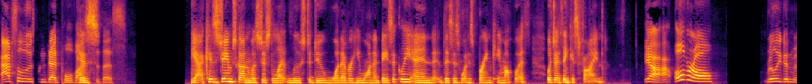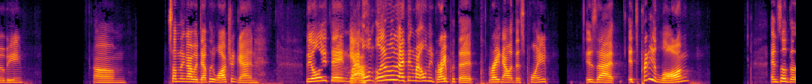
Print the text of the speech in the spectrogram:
absolutely some Deadpool vibes to this. Yeah, because James Gunn was just let loose to do whatever he wanted, basically, and this is what his brain came up with, which I think is fine. Yeah, overall, really good movie. Um, something I would definitely watch again. The only thing, Yeah. my own, literally, I think my only gripe with it right now at this point is that it's pretty long, and so the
